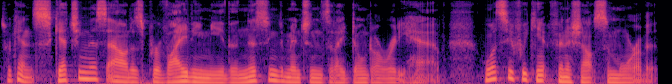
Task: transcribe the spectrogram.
So again, sketching this out is providing me the missing dimensions that I don't already have. let's see if we can't finish out some more of it.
